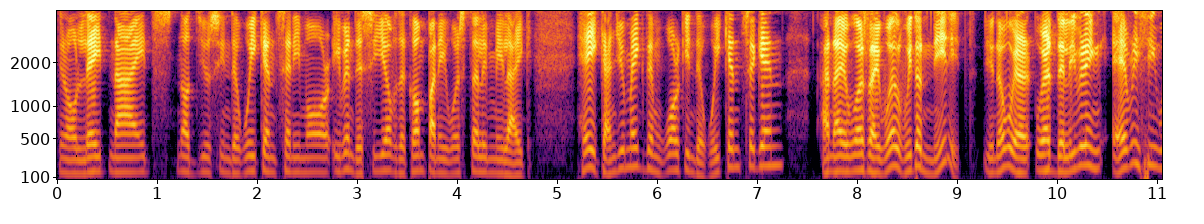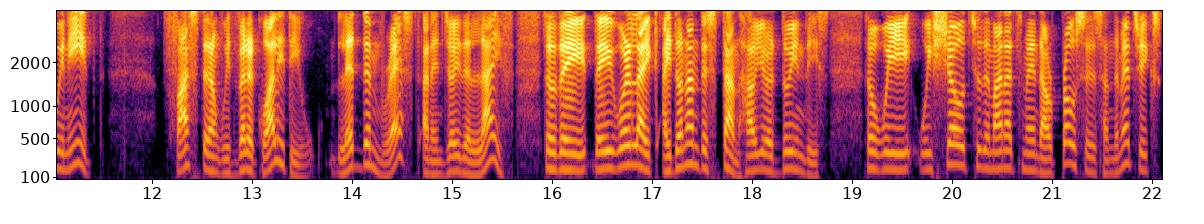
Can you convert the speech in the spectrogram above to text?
you know, late nights, not using the weekends anymore. Even the CEO of the company was telling me like, "Hey, can you make them work in the weekends again?" And I was like, "Well, we don't need it. You know, we're we're delivering everything we need faster and with better quality. Let them rest and enjoy their life. So they, they were like, I don't understand how you're doing this. So we, we showed to the management our process and the metrics,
